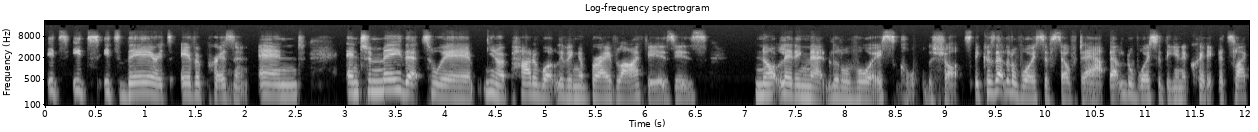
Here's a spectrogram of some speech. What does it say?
it's it's it's there, it's ever present, and and to me, that's where you know part of what living a brave life is is not letting that little voice call the shots because that little voice of self doubt, that little voice of the inner critic, that's like,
